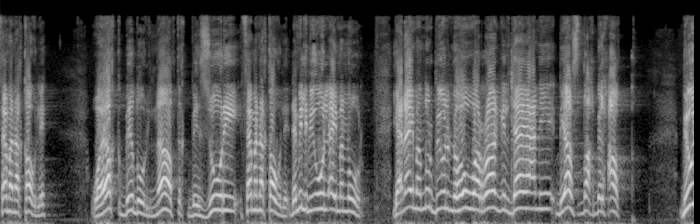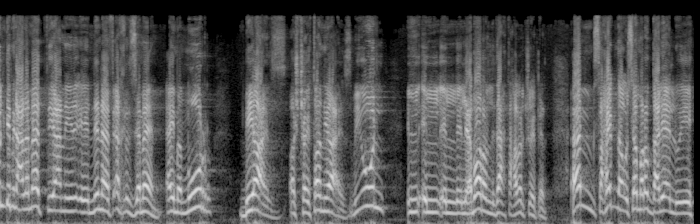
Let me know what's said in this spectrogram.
ثمن قوله ويقبض الناطق بالزور ثمن قوله. ده مين اللي بيقول أيمن نور؟ يعني أيمن نور بيقول إن هو الراجل ده يعني بيصدح بالحق. بيقول دي من علامات يعني إننا في آخر الزمان. أيمن نور بيعظ الشيطان يعظ. بيقول ال ال ال العبارة اللي تحت حضرتك شايفينها أم صاحبنا أسامة رد عليه قال له إيه؟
